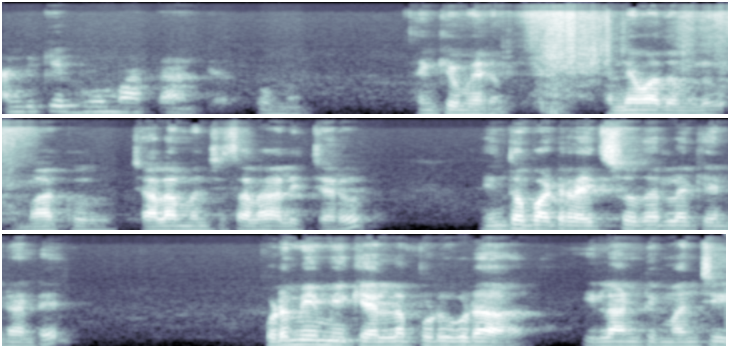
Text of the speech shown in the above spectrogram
అందుకే భూమాత అంటారు. Thank you madam. ధన్యవాదములు. మాకు చాలా మంచి సలహాలు ఇచ్చారు. దీంతో పాటు రైతు సోదరులకు ఏంటంటే పుడమి మీకు ఎల్లప్పుడూ కూడా ఇలాంటి మంచి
